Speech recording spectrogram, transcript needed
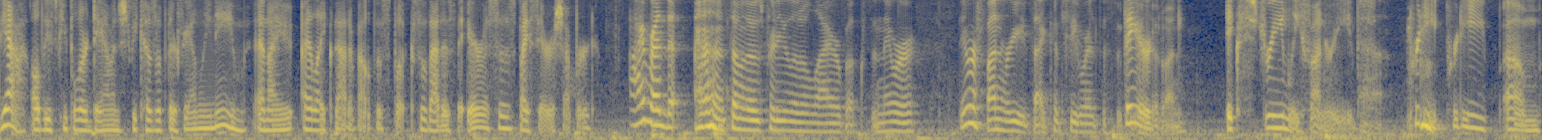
yeah, all these people are damaged because of their family name, and I I like that about this book. So that is The Heiresses by Sara Shepard. I read the, some of those Pretty Little Liar books, and they were they were fun reads. I could see where this would they be a good one. Extremely fun reads. Yeah. Pretty pretty um,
